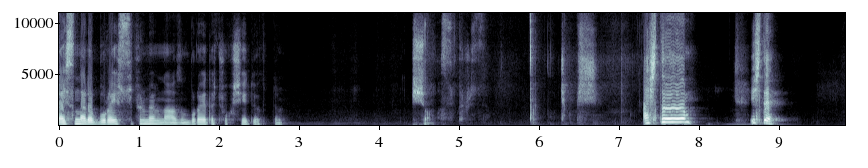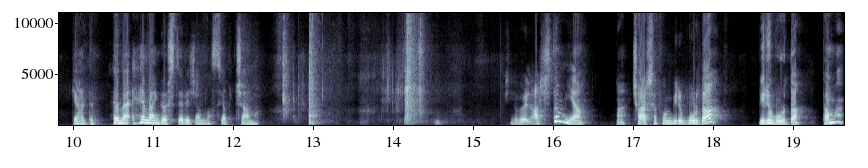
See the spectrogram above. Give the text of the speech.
Dyson'lara burayı süpürmem lazım. Buraya da çok şey döktüm. Bir şey olmaz. Açtım. İşte geldim. Hemen hemen göstereceğim nasıl yapacağımı. Şimdi böyle açtım ya. Ha, çarşafın biri burada, biri burada. Tamam.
